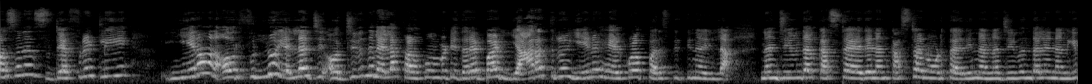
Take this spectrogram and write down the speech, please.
ಪರ್ಸನ್ ಇಸ್ ಡೆಫಿನೆಟ್ಲಿ ಏನೋ ಅವ್ರು ಫುಲ್ಲು ಎಲ್ಲ ಅವ್ರ ಜೀವನದಲ್ಲಿ ಎಲ್ಲ ಕಳ್ಕೊಂಡ್ಬಿಟ್ಟಿದ್ದಾರೆ ಬಟ್ ಯಾರ ಹತ್ರ ಏನು ಹೇಳ್ಕೊಳ್ಳೋ ಪರಿಸ್ಥಿತಿನ ಇಲ್ಲ. ನನ್ನ ಜೀವನದಲ್ಲಿ ಕಷ್ಟ ಇದೆ, ನಾನು ಕಷ್ಟ ನೋಡ್ತಾ ಇದ್ದೀನಿ ನನ್ನ ಜೀವನದಲ್ಲಿ ನನಗೆ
